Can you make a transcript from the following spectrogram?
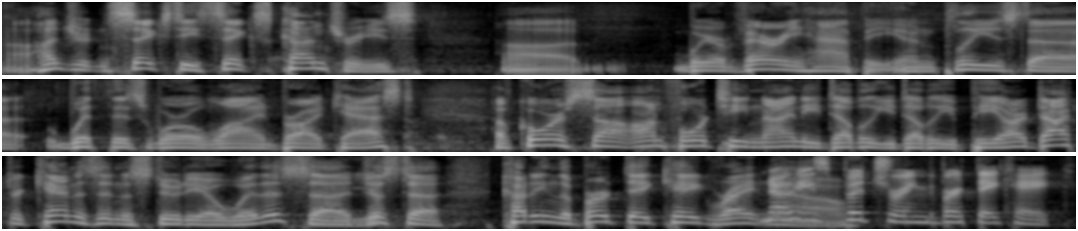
166 countries. Uh, we're very happy and pleased uh, with this worldwide broadcast. Of course, uh, on 1490 WWPR, Dr. Ken is in the studio with us, uh, just uh, cutting the birthday cake right No, now. No, he's butchering the birthday cake.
